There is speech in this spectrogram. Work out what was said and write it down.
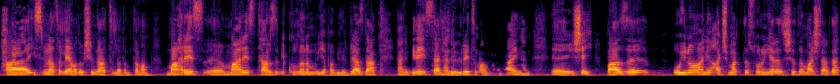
Ha ismini hatırlayamadım. Şimdi hatırladım. Tamam. Mahrez e, Mahrez tarzı bir kullanım yapabilir. Biraz daha hani bireysel hani İçerik üretim anlamında. Aynen. E, şey bazı oyunu hani açmakta sorun yaşadığı maçlarda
